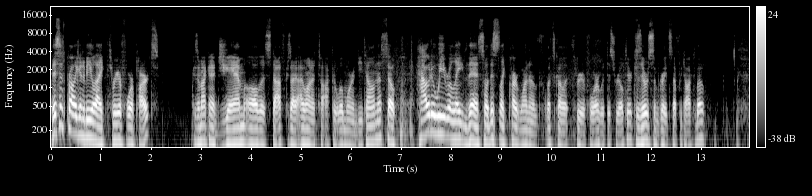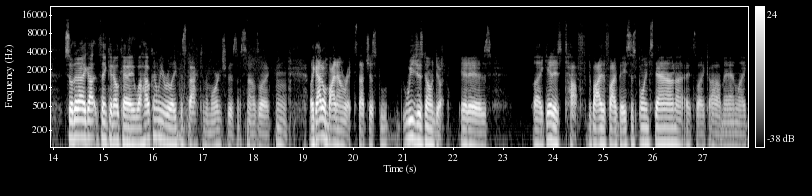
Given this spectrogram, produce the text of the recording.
this is probably going to be like three or four parts because I'm not going to jam all the stuff because I, I want to talk a little more in detail on this. So, how do we relate this? So, this is like part one of let's call it three or four with this realtor because there was some great stuff we talked about. So then I got thinking, okay, well, how can we relate this back to the mortgage business? And I was like, hmm, like I don't buy down rates. That's just we just don't do it. It is like it is tough to buy the five basis points down. It's like, oh man, like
